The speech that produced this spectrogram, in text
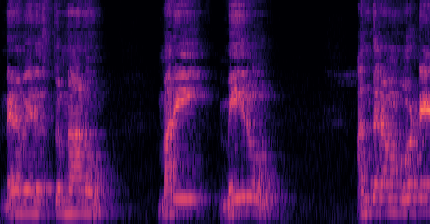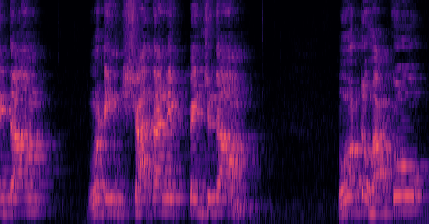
నెరవేరుస్తున్నాను. మరి మీరు అందరం ఓటేద్దాం ఓటింగ్ శాతాన్ని పెంచుదాం. ఓటు హక్కు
